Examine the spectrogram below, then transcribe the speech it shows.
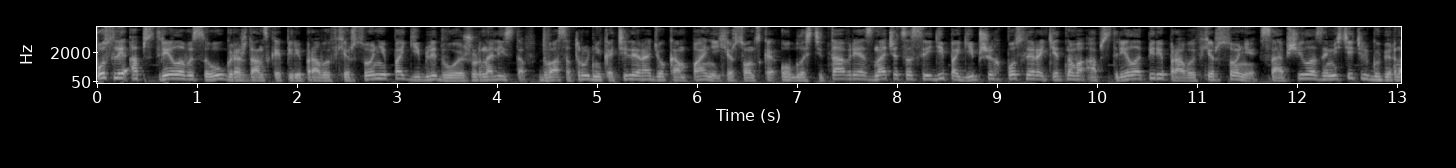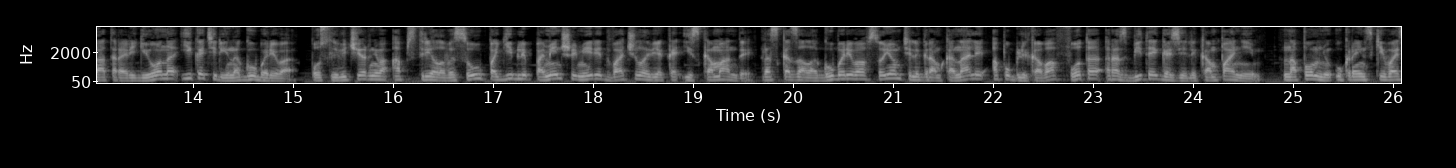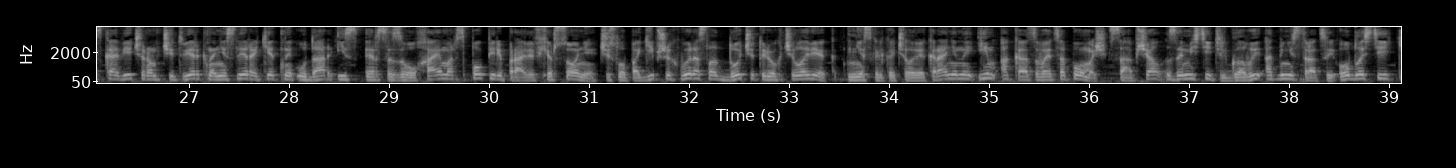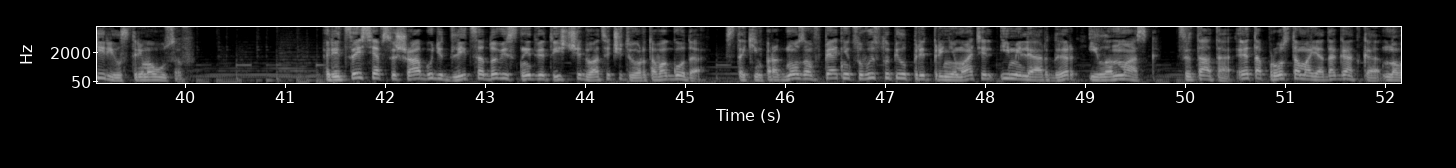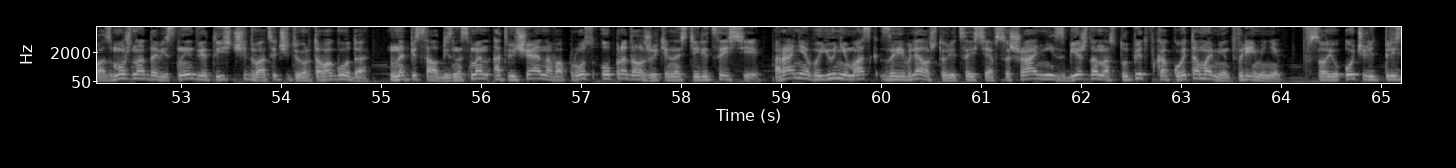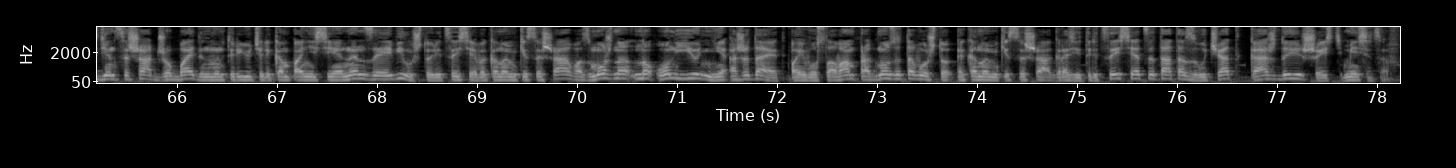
После обстрела ВСУ гражданской переправы в Херсоне погибли двое журналистов. Два сотрудника телерадиокомпании Херсонской области Таврия значатся среди погибших после ракетного обстрела переправы в Херсоне, сообщила заместитель губернатора региона Екатерина Губарева. После вечернего обстрела ВСУ погибли по меньшей мере два человека из команды, рассказала Губарева в своем телеграм-канале, опубликовав фото разбитой газели компании. Напомню, украинские войска вечером в четверг нанесли ракетный удар из РСЗО «Хаймарс» по переправе в Херсоне. Число погибших выросло до четырех человек. Несколько человек ранены, им оказывается помощь, сообщал заместитель главы администрации области Кирилл Стремоусов. Рецессия в США будет длиться до весны 2024 года. С таким прогнозом в пятницу выступил предприниматель и миллиардер Илон Маск. Цитата «Это просто моя догадка, но, возможно, до весны 2024 года», написал бизнесмен, отвечая на вопрос о продолжительности рецессии. Ранее в июне Маск заявлял, что рецессия в США неизбежно наступит в какой-то момент времени. В свою очередь, президент США Джо Байден в интервью телекомпании CNN заявил, что рецессия в экономике США возможна, но он ее не ожидает. По его словам, прогнозы того, что экономике США грозит рецессия, цитата, звучат каждые шесть месяцев.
